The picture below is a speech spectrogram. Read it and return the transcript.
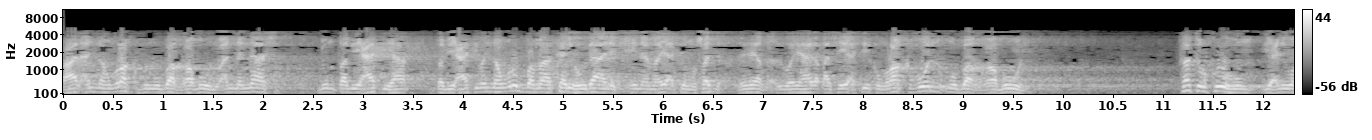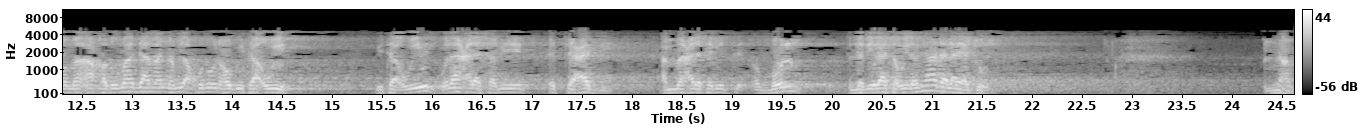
قال أنهم ركب مبغضون وأن الناس من طبيعتها طبيعتهم أنهم ربما كرهوا ذلك حينما يأتي المصدق ولهذا قال سيأتيكم ركب مبغضون. فاتركوهم. يعني وما أخذوا ما دام أنهم يأخذونه بتأويل. بتأويل ولا على سبيل التعدي. أما على سبيل الظلم الذي لا تأويل فيه هذا لا يجوز. نعم.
